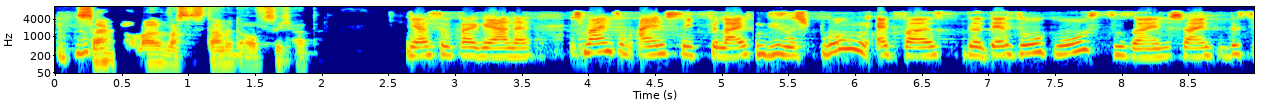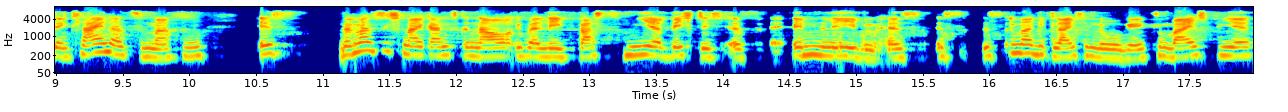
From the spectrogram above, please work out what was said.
Mhm. Sag doch mal, was es damit auf sich hat. Ja, super gerne. Ich meine zum Einstieg vielleicht, um diesen Sprung etwas, der so groß zu sein scheint, ein bisschen kleiner zu machen, ist wenn man sich mal ganz genau überlegt, was mir wichtig ist im Leben, ist, ist, ist immer die gleiche Logik. Zum Beispiel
